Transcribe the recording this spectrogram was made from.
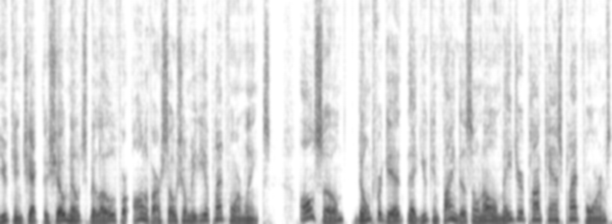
you can check the show notes below for all of our social media platform links. Also, don't forget that you can find us on all major podcast platforms,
